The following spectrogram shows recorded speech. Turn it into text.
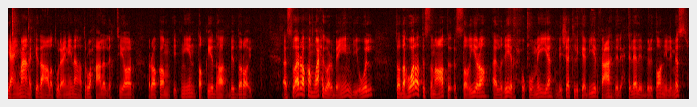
يعني معنى كده على طول عينينا هتروح على الاختيار رقم 2 تقييدها بالضرائب. السؤال رقم 41 بيقول تدهورت الصناعات الصغيرة الغير حكومية بشكل كبير في عهد الاحتلال البريطاني لمصر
